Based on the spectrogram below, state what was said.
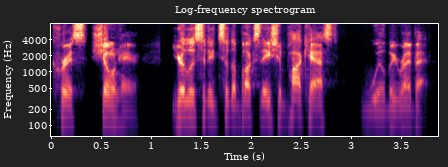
Chris Schoenhair. You're listening to the Bucs Nation podcast. We'll be right back.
